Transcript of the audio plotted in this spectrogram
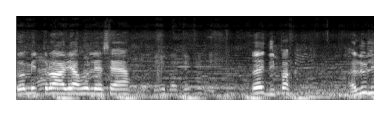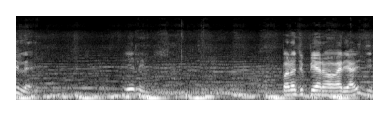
તો મિત્રો આવ્યા હું લેશે એ દીપક હલુલી લે. એ લે. પણ હજુ પિયર હવારી આવી જી.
